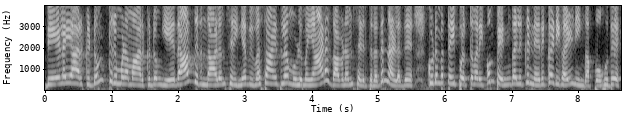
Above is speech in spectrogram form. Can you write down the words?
வேலையா இருக்கட்டும் திருமணமா இருக்கட்டும் ஏதாவது இருந்தாலும் சரிங்க விவசாயத்துல முழுமையான கவனம் செலுத்துறது நல்லது. குடும்பத்தை பொறுத்த வரைக்கும் பெண்களுக்கு நெருக்கடிகள் நீங்க போகுது.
